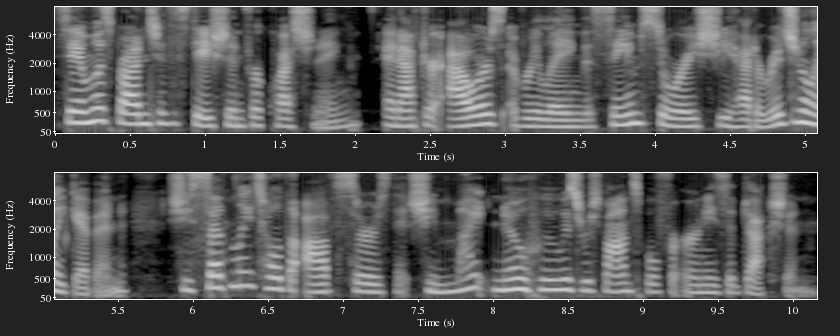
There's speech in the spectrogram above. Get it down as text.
Sam was brought into the station for questioning, and after hours of relaying the same story she had originally given, she suddenly told the officers that she might know who was responsible for Ernie's abduction.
